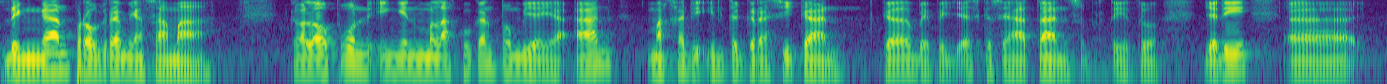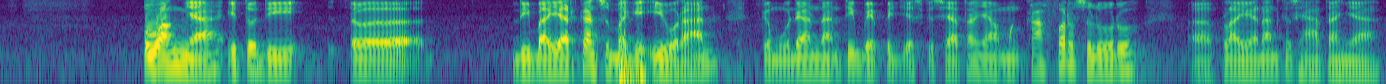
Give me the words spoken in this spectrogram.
dengan program yang sama. Kalaupun ingin melakukan pembiayaan, maka diintegrasikan ke BPJS Kesehatan seperti itu. Jadi uh, uangnya itu di uh, dibayarkan sebagai iuran, kemudian nanti BPJS Kesehatan yang mengcover seluruh uh, pelayanan kesehatannya.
